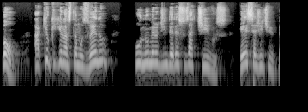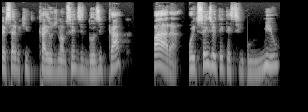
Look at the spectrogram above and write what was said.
Bom, aqui o que, que nós estamos vendo? O número de endereços ativos. Esse a gente percebe que caiu de 912k para 885 mil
